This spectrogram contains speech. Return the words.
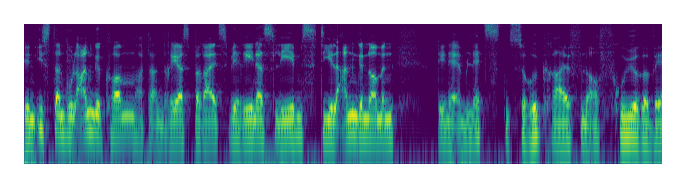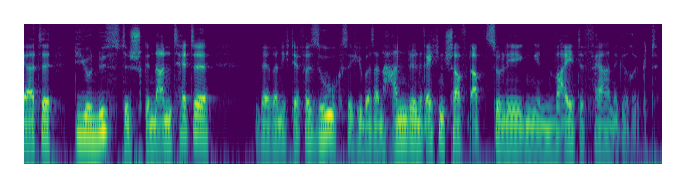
In Istanbul angekommen, hatte Andreas bereits Verenas Lebensstil angenommen, den er im letzten Zurückgreifen auf frühere Werte dionystisch genannt hätte, wäre nicht der Versuch, sich über sein Handeln Rechenschaft abzulegen, in weite Ferne gerückt.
